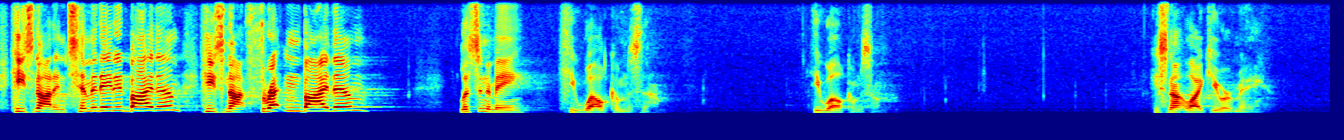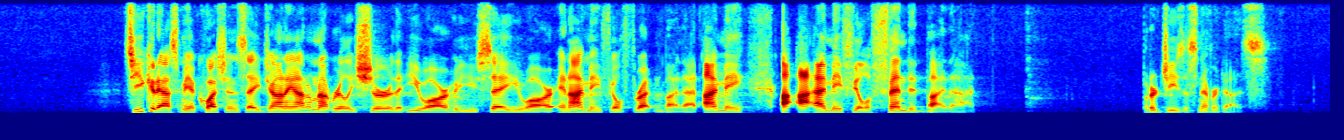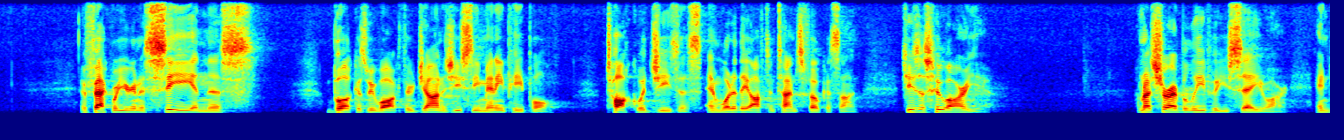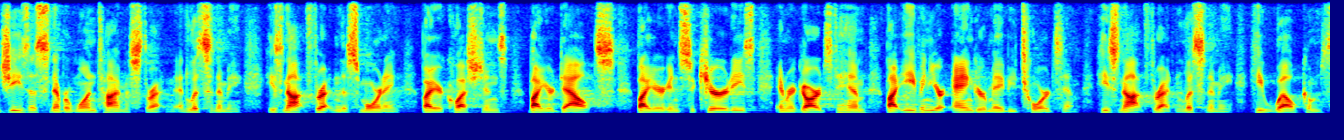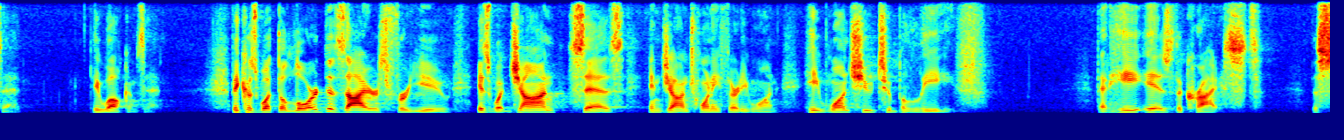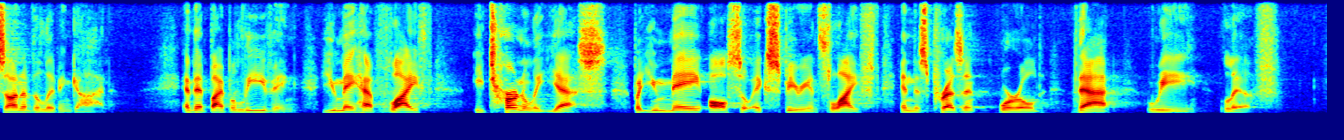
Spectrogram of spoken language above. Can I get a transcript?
He's not intimidated by them, he's not threatened by them. Listen to me, he welcomes them. He welcomes them. He's not like you or me. So you could ask me a question and say, Johnny, I'm not really sure that you are who you say you are, and I may feel threatened by that. I may, I, I may feel offended by that. But our Jesus never does. In fact, what you're going to see in this book as we walk through John is you see many people talk with Jesus, and what do they oftentimes focus on? Jesus, who are you? I'm not sure I believe who you say you are. And Jesus never one time is threatened. And listen to me, He's not threatened this morning by your questions, by your doubts, by your insecurities in regards to Him, by even your anger maybe towards Him. He's not threatened. Listen to me, He welcomes it. He welcomes it. Because what the Lord desires for you is what John says in John 20, 31. He wants you to believe that He is the Christ, the Son of the living God and that by believing you may have life eternally, yes, but you may also experience life in this present world that we live.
